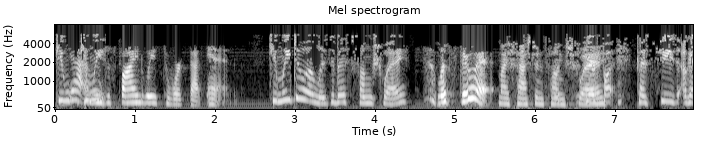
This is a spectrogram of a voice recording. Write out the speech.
Can, yeah, can and we we just find ways to work that in. can we do Elizabeth's feng shui? Let's do it. My fashion feng shui. Because she's okay.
